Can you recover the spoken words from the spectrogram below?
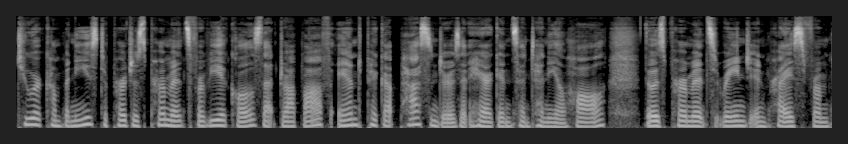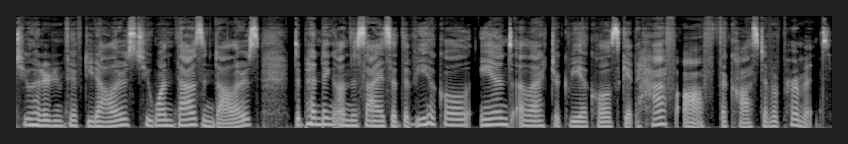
tour companies to purchase permits for vehicles that drop off and pick up passengers at Harrigan Centennial Hall. Those permits range in price from $250 to $1,000, depending on the size of the vehicle, and electric vehicles get half off the cost of a permit.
